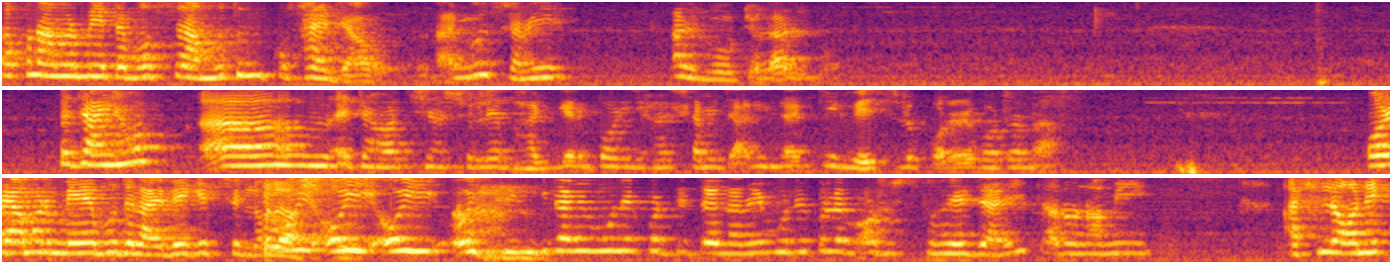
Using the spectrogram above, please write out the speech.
তখন আমার মেয়েটা বলছে আম্মু তুমি কোথায় যাও? আমি বলছি আমি আসব চলে আসব। তো যাই হোক এটা হচ্ছে আসলে ভাগ্যের পরিহাস আমি জানি না কি হয়েছিল পরের ঘটনা। পরে আমার মেয়ে বোধহয় লাইভে গেছিল। ওই ওই ওই ওই সিনটা আমি মনে করতে চাই না আমি মনে করলে অসুস্থ হয়ে যাই কারণ আমি আসলে অনেক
